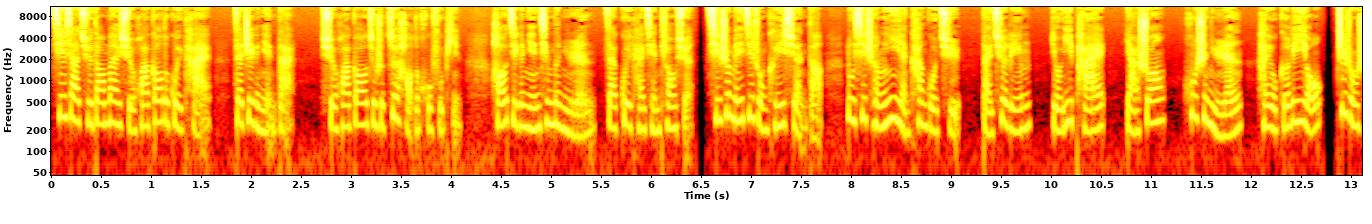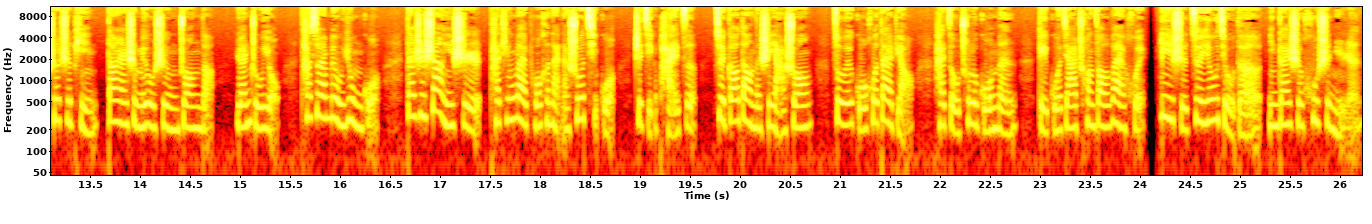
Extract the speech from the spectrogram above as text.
接下去到卖雪花膏的柜台，在这个年代，雪花膏就是最好的护肤品。好几个年轻的女人在柜台前挑选，其实没几种可以选的。陆西城一眼看过去，百雀羚有一排，雅霜、护士女人还有隔离油，这种奢侈品当然是没有试用装的。原主有，他虽然没有用过，但是上一世他听外婆和奶奶说起过这几个牌子。最高档的是雅霜，作为国货代表，还走出了国门，给国家创造了外汇。历史最悠久的应该是护士女人，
